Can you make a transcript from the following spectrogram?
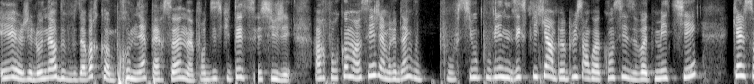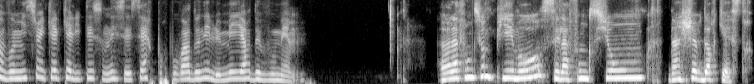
et euh, j'ai l'honneur de vous avoir comme première personne pour discuter de ce sujet. Alors pour commencer, j'aimerais bien que vous, si vous pouviez nous expliquer un peu plus en quoi consiste votre métier, quelles sont vos missions et quelles qualités sont nécessaires pour pouvoir donner le meilleur de vous-même. Alors la fonction de PMO, c'est la fonction d'un chef d'orchestre.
